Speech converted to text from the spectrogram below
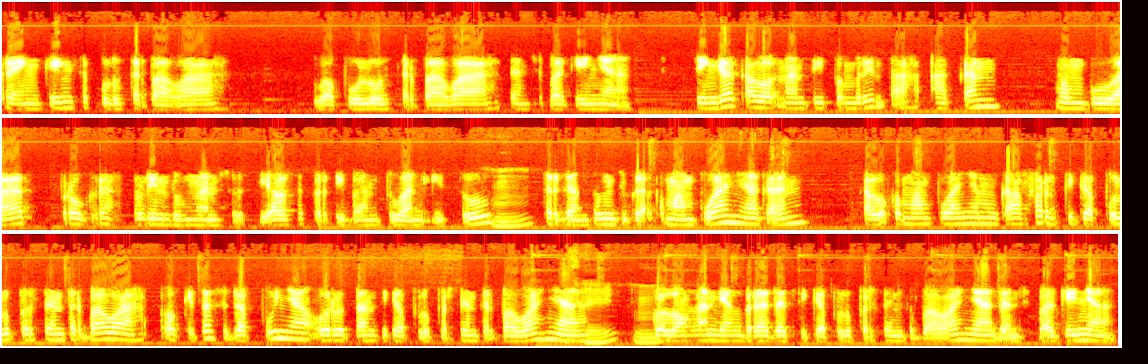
ranking 10 terbawah, 20 terbawah dan sebagainya. Sehingga kalau nanti pemerintah akan membuat program perlindungan sosial seperti bantuan itu Hmm. tergantung juga kemampuannya kan. Kalau kemampuannya mengcover 30% terbawah, oh kita sudah punya urutan 30% terbawahnya Oke. Hmm. golongan yang berada 30% ke bawahnya dan sebagainya.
